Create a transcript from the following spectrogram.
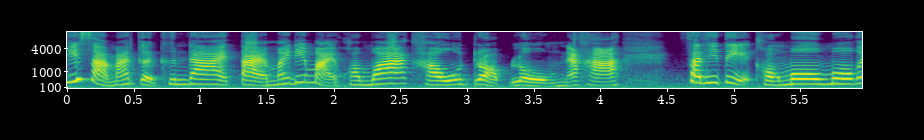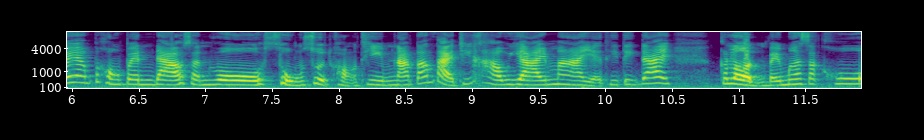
ที่สามารถเกิดขึ้นได้ แต่ไม่ได้หมายความว่าเขาดรอปลงนะคะ สถิติของโมโมก็ยังคงเป็นดาวซันโวสูงสุดของทีมนะตั้งแต่ที่เขาย้ายมาอย่างที่ติ๊กได้กริ่นไปเมื่อสักครู่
